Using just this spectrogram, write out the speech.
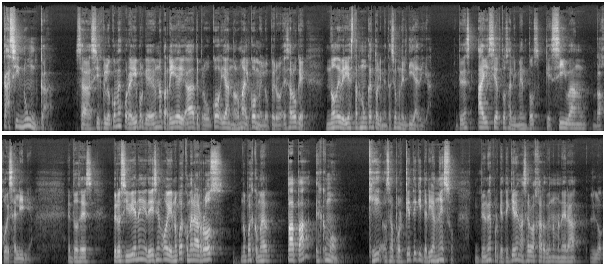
casi nunca. O sea, si es que lo comes por ahí porque hay una parrilla y ah, te provocó, ya normal, cómelo, pero es algo que no debería estar nunca en tu alimentación en el día a día. ¿Entiendes? Hay ciertos alimentos que sí van bajo esa línea. Entonces, pero si vienen y te dicen, oye, no puedes comer arroz, no puedes comer papa, es como, ¿qué? O sea, ¿por qué te quitarían eso? ¿Entiendes? Porque te quieren hacer bajar de una manera lo,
